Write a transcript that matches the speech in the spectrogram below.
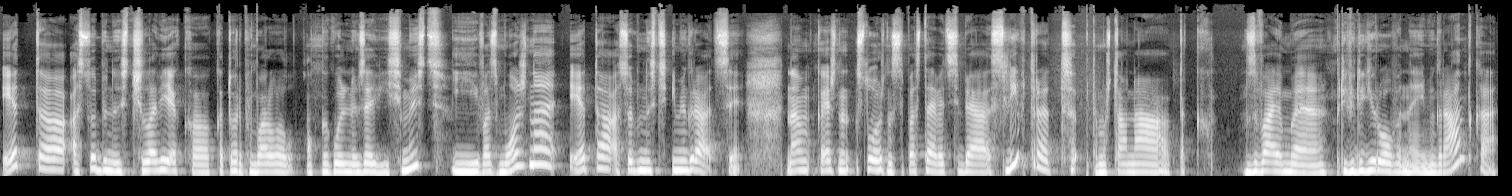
это особенность человека, который поборол алкогольную зависимость, и, возможно, это особенность иммиграции. Нам, конечно, сложно сопоставить себя с Липтрат, потому что она так называемая привилегированная иммигрантка,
